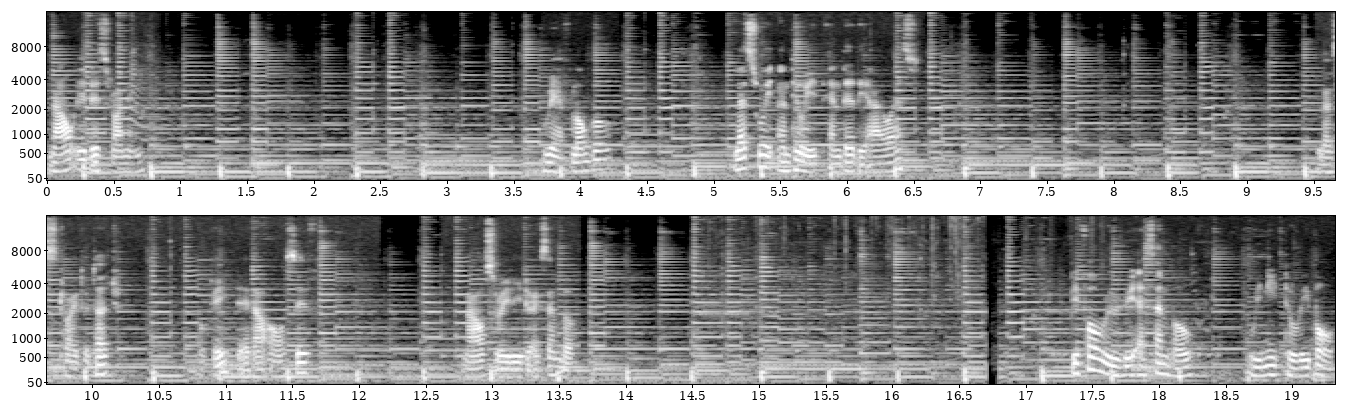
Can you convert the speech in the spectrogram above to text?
Now it is running. We have logo. Let's wait until it enter the iOS. Let's try to touch. Okay, data all safe. Now it's ready to assemble. Before we reassemble, we need to reball.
